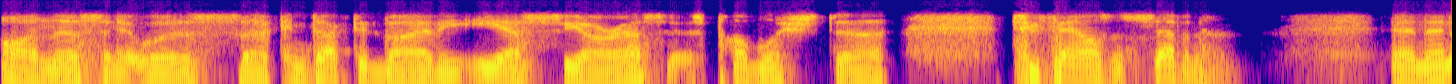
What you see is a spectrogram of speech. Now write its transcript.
on this, and it was uh, conducted by the ESCRS. It was published uh, 2007. And then,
